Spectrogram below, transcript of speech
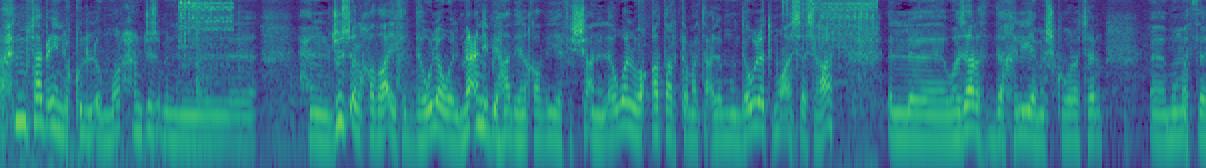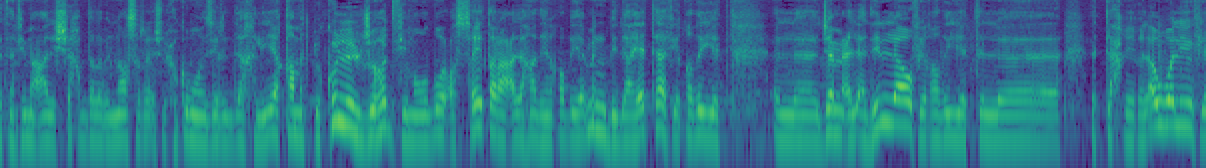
إحنا متابعين لكل الأمور إحنا جزء من إحنا الجزء القضائي في الدولة والمعني بهذه القضية في الشأن الأول وقطر كما تعلمون دولة مؤسسات. ال- وزارة الداخلية مشكورة آه، ممثلة في معالي الشيخ عبد الله بن ناصر رئيس الحكومة وزير الداخلية قامت بكل الجهد في موضوع السيطرة على هذه القضية من بدايتها في قضية ال- جمع الأدلة وفي قضية ال- التحقيق الأولي وفي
